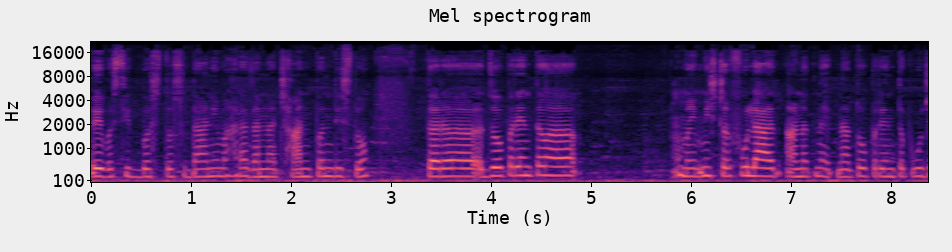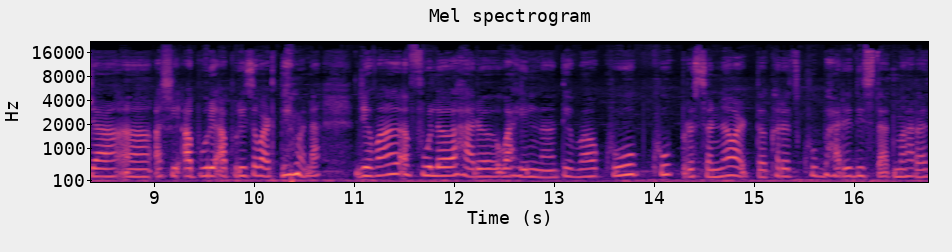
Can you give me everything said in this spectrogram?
व्यवस्थित बसतोसुद्धा आणि महाराजांना छान पण दिसतो. तर जोपर्यंत मिस्टर फुलं आ- आणत नाहीत ना तोपर्यंत पूजा अशी अपुरी अपुरीचं वाटते मला. जेव्हा फुलं हार वाहील ना तेव्हा खूप खूप प्रसन्न वाटतं. खरंच खूप भारी दिसतात महाराज.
